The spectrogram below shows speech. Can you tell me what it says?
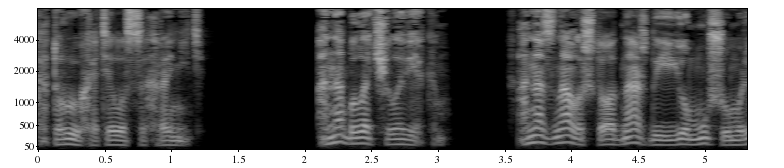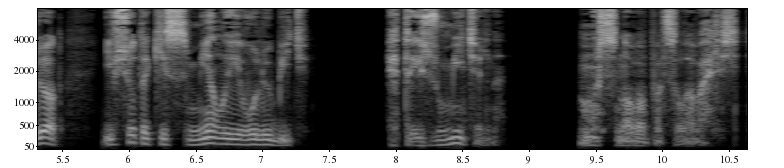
которую хотела сохранить. Она была человеком. Она знала, что однажды ее муж умрет, и все-таки смела его любить. Это изумительно. Мы снова поцеловались.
